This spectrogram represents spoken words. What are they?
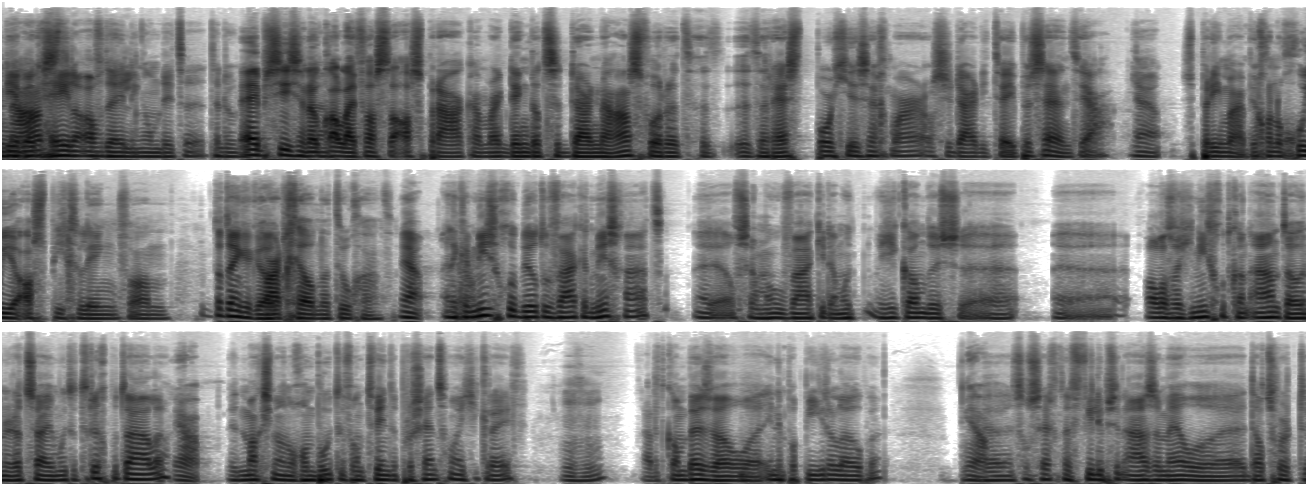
die hebben ook daarnaast- hele afdelingen om dit eh, te doen. Nee, precies. En ook allerlei vaste afspraken. Maar ik denk dat ze daarnaast voor het, het, het restpotje, zeg maar, als je daar die 2%, ja, Ja, is prima. Heb je gewoon een goede afspiegeling van dat denk ik waar ook. het geld naartoe gaat. Ja, en ik Ja. heb niet zo goed beeld hoe vaak het misgaat. Eh, of zeg maar hoe vaak je dan moet. Je kan dus eh, alles wat je niet goed kan aantonen, dat zou je moeten terugbetalen. Ja. Met maximaal nog een boete van 20% van wat je kreeg. Mhm. Nou, dat kan best wel eh, in de papieren lopen. Ja. Eh, zoals zegt een Philips en ASML, dat soort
